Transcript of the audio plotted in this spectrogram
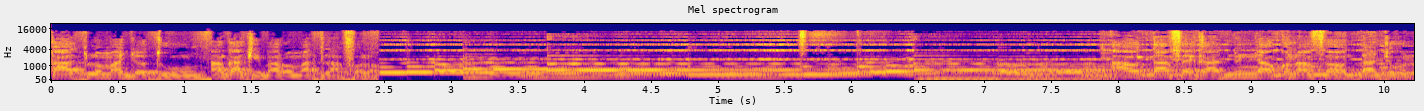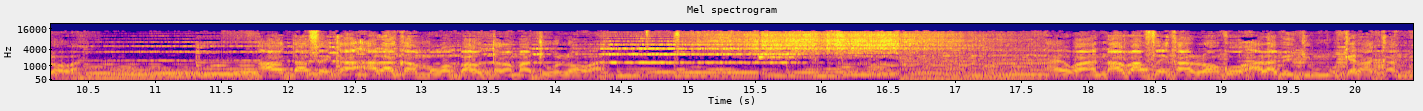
k'a tulo majɔ tugun an ka kibaru ma tila fɔlɔ aw t'a fɛ ka dunuya kɔnɔfɛnw dan cogo lɔ wa aw t'a fɛ ka ala ka mɔgɔbaw tagamacogo lɔ wa. ayiwa n'a b'a fɛ k'a lɔn ko ala bɛ jurumokɛla kanu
